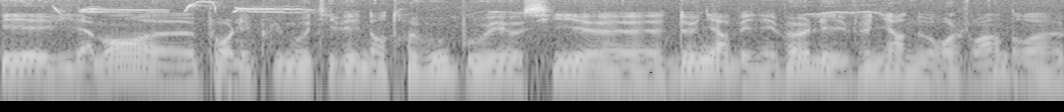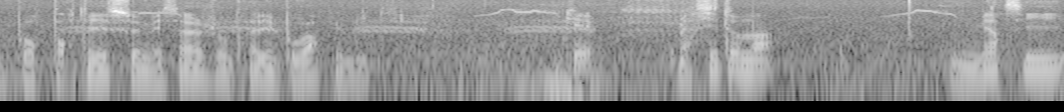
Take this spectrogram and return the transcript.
Et évidemment, euh, pour les plus motivés d'entre vous, vous pouvez aussi euh, devenir bénévole et venir nous rejoindre pour porter ce message auprès des pouvoirs publics. Ok, merci Thomas. Merci.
